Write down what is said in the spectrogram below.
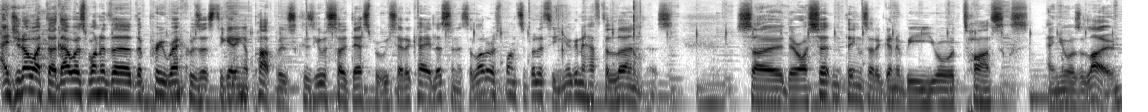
And you know what though? That was one of the, the prerequisites to getting a pup is because he was so desperate. We said, okay, listen, it's a lot of responsibility, and you're going to have to learn this. So there are certain things that are going to be your tasks and yours alone,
